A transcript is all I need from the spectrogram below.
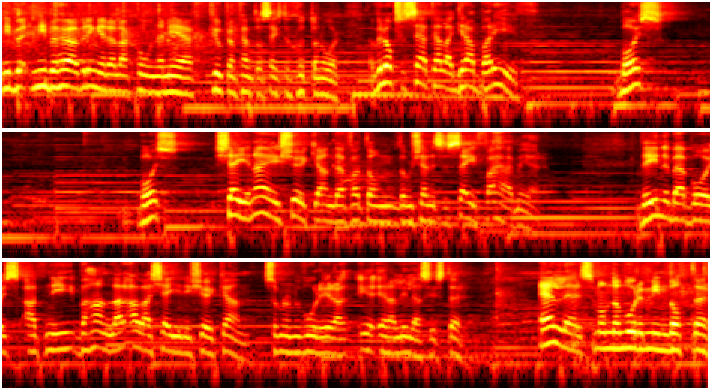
Ni, be, ni behöver ingen relation när ni är 14, 15, 16, 17 år. Jag vill också säga till alla grabbar i youth. Boys. Boys. Tjejerna är i kyrkan därför att de, de känner sig safea här med er. Det innebär boys att ni behandlar alla tjejer i kyrkan som om de vore era, era lilla syster. Eller som om de vore min dotter.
